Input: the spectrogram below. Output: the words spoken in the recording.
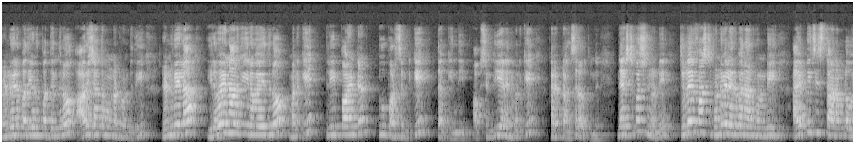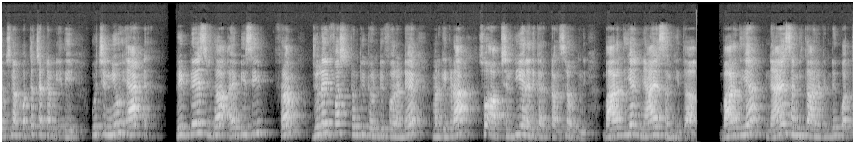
రెండు వేల పదిహేడు పద్దెనిమిదిలో ఆరు శాతం ఉన్నటువంటిది. రెండు వేల ఇరవై నాలుగు ఇరవై ఐదులో మనకి త్రీ పాయింట్ టూ పర్సెంట్కి తగ్గింది. ఆప్షన్ డి అనేది మనకి కరెక్ట్ ఆన్సర్ అవుతుంది. నెక్స్ట్ క్వశ్చన్ నుండి జూలై ఫస్ట్ రెండు వేల ఇరవై నాలుగు నుండి ఐపీసీ స్థానంలో వచ్చిన కొత్త చట్టం ఏది? Which new act replaced the IPC from July first twenty twenty four అంటే మనకి ఇక్కడ సో ఆప్షన్ బి అనేది కరెక్ట్ ఆన్సర్ అవుతుంది. భారతీయ న్యాయ సంహిత. భారతీయ న్యాయ సంహిత అనేటువంటి కొత్త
